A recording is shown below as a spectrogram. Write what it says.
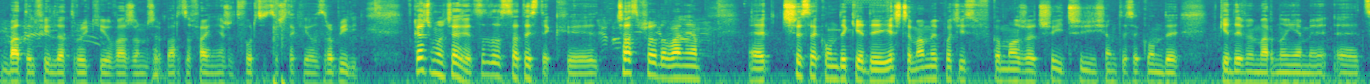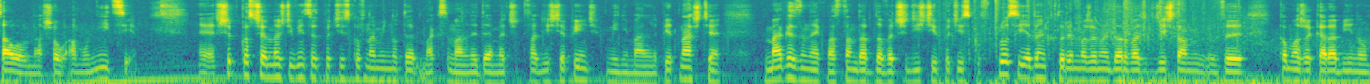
Battlefielda trójki. Uważam, że bardzo fajnie, że twórcy coś takiego zrobili. W każdym razie, co do statystyk. Czas przeładowania 3 sekundy, kiedy jeszcze mamy pocisk w komorze, 3,3 sekundy, kiedy wymarnujemy całą naszą amunicję. E, szybkostrzelność 900 pocisków na minutę, maksymalny damage 25, minimalny 15. Magazynek ma standardowe 30 pocisków plus jeden, który możemy dorwać gdzieś tam w komorze karabinu.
